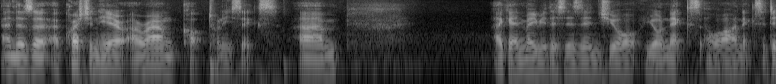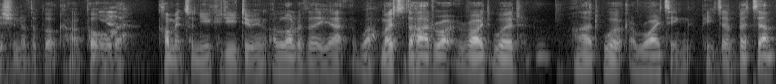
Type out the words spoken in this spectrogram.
And there's a, a question here around COP26 um, again, maybe this is in your your next or our next edition of the book. I put yeah. all the comments on you because you're doing a lot of the uh, well most of the hard write, word hard work of writing Peter. But um,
